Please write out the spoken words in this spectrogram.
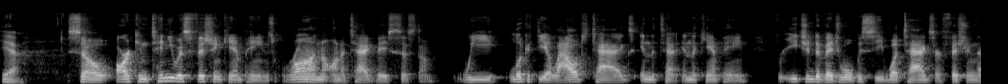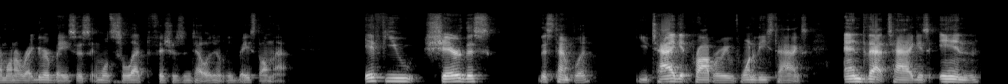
Yeah. So our continuous phishing campaigns run on a tag-based system. We look at the allowed tags in the in the campaign for each individual, we see what tags are phishing them on a regular basis, and we'll select phishes intelligently based on that. If you share this this template, you tag it properly with one of these tags, and that tag is in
